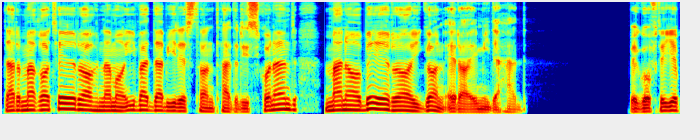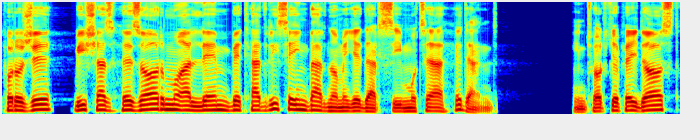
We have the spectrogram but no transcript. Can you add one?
در مقاطع راهنمایی و دبیرستان تدریس کنند منابع رایگان ارائه می دهد. به گفته پروژه بیش از هزار معلم به تدریس این برنامه درسی متعهدند. اینطور که پیداست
